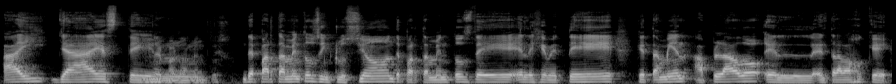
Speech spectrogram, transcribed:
hay ya este Departamentos. departamentos de inclusión, departamentos de LGBT, que también aplaudo el, el trabajo que,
